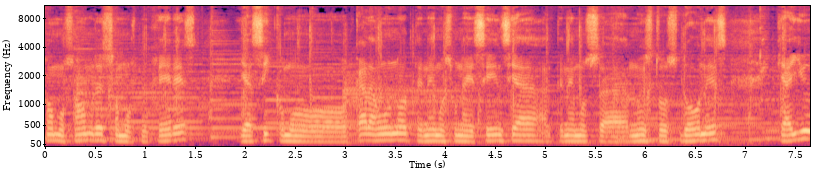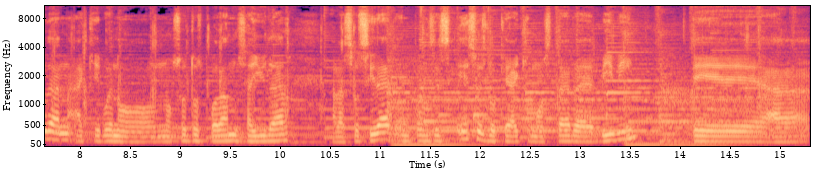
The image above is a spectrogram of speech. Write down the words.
Somos hombres, somos mujeres y así como cada uno tenemos una esencia, tenemos uh, nuestros dones que ayudan a que bueno, nosotros podamos ayudar a la sociedad. Entonces eso es lo que hay que mostrar a Vivi, eh, a,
